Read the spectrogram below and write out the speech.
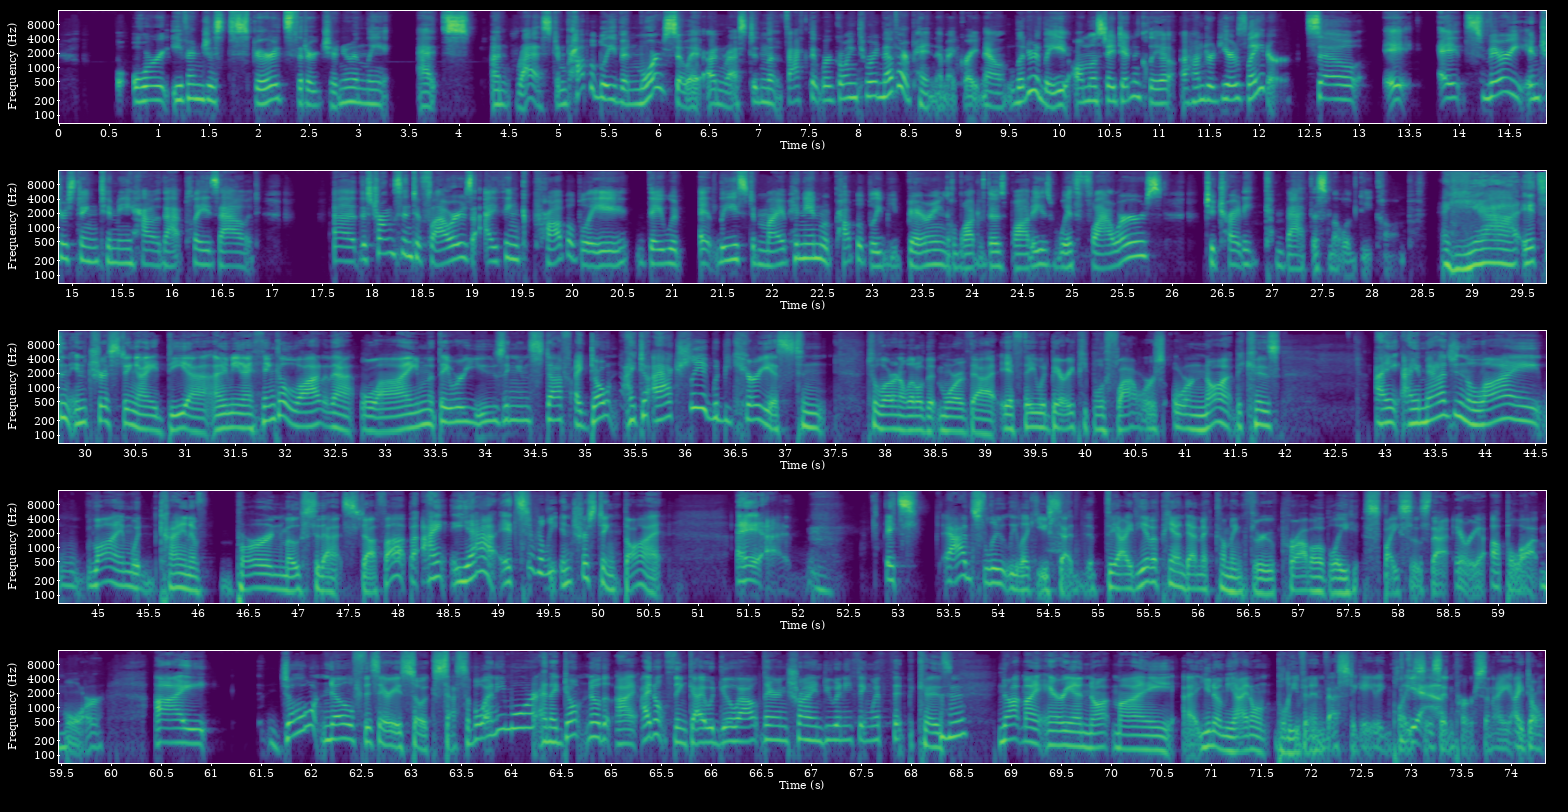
or even just spirits that are genuinely at unrest and probably even more so at unrest in the fact that we're going through another pandemic right now literally almost identically a, a hundred years later. So it it's very interesting to me how that plays out uh, the strong scent of flowers, I think probably they would, at least in my opinion, would probably be burying a lot of those bodies with flowers to try to combat the smell of decomp. Yeah, it's an interesting idea. I mean, I think a lot of that lime that they were using and stuff. I don't. I, do, I actually would be curious to to learn a little bit more of that if they would bury people with flowers or not, because I, I imagine the lime lime would kind of burn most of that stuff up. But I, yeah, it's a really interesting thought. I, uh, it's absolutely like you said. The, the idea of a pandemic coming through probably spices that area up a lot more. I don't know if this area is so accessible anymore, and I don't know that I. I don't think I would go out there and try and do anything with it because. Mm-hmm not my area, not my, uh, you know me, I don't believe in investigating places yeah. in person. I, I don't,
